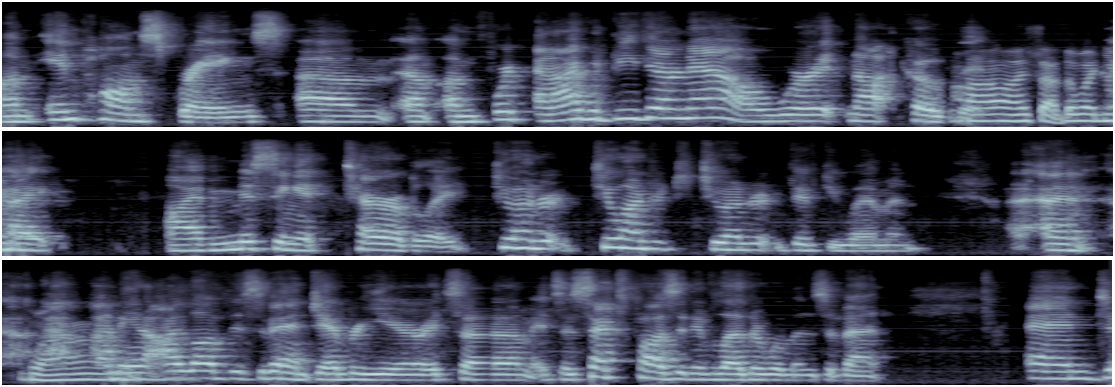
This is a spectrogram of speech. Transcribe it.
um, in Palm Springs. Um, um, um for, and I would be there now were it not COVID. Oh, is that the one you I, I'm missing it terribly. 200, 200 to 250 women. And wow. I, I, mean, I love this event every year. It's, um, it's a sex positive leather women's event. And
